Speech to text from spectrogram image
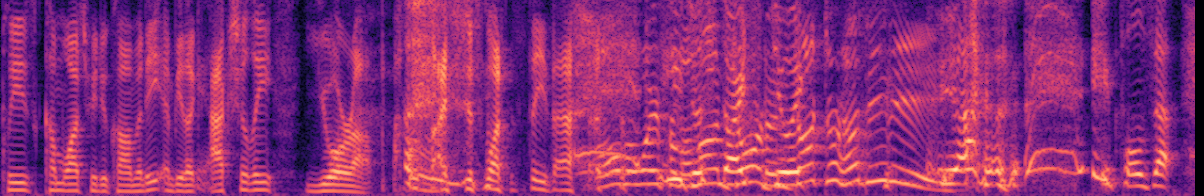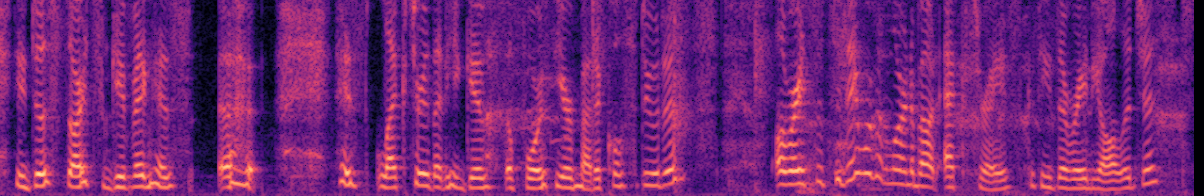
Please come watch me do comedy, and be like, actually, you're up. I just want to see that. All the way from just Amman starts Jordan, doing- Dr. Hadidi. yeah. he pulls out. He just starts giving his uh, his lecture that he gives the fourth year medical students. All right, so today we're going to learn about X-rays because he's a radiologist.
